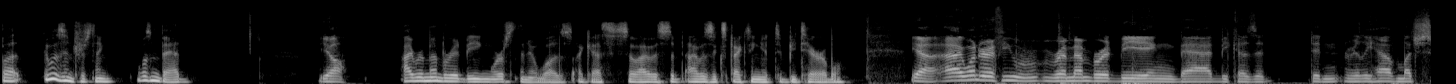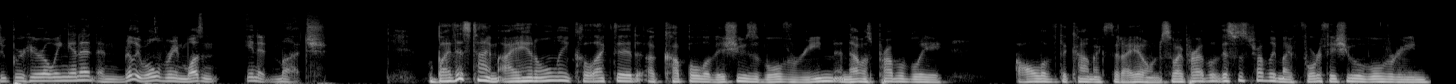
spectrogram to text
But it was interesting. It wasn't bad. Yeah, I remember it being worse than it was, I guess. So I was I was expecting it to be terrible. yeah. I wonder if you remember it being bad because it didn't really have much superheroing in it, and really Wolverine wasn't in it much. By this time, I had only collected a couple of issues of Wolverine, and that was probably all of the comics that I owned. So I probably this was probably my fourth issue of Wolverine,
